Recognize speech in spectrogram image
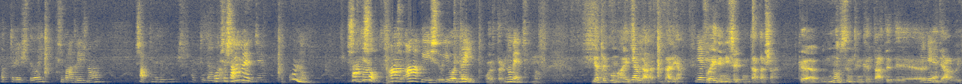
42, și până la 39? 7. 7, dar 8 și Nu 7. merge. Cum nu? 7 și 8. A, și- a că e, și- e ori 3. Ori trei. Nu merge. Nu. Iată cum aici, Ia uite. Dar, Daria, Ia zi. tu ai venit și ai punctat așa, că nu sunt încântată de Ideea. ideea lui.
